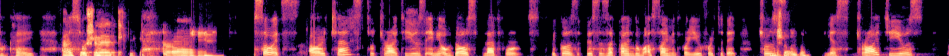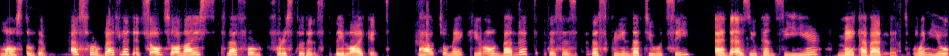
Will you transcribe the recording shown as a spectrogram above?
Okay. Unfortunately. So it's our chance to try to use any of those platforms because this is a kind of assignment for you for today. Choose Inshallah. Yes, try to use most of them. As for Padlet, it's also a nice platform for students. They like it. How to make your own Padlet? This is the screen that you would see. And as you can see here, make a Padlet. When you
